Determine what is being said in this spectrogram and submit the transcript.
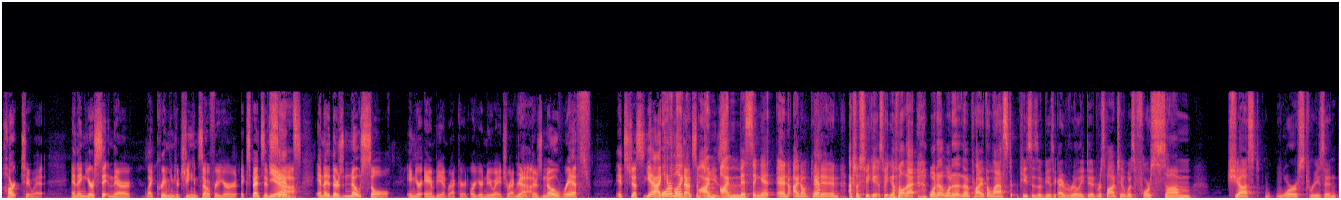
heart to it. And then you're sitting there like creaming your jeans over your expensive Yeah. synths and uh, there's no soul in your ambient record or your new age record. Yeah. There's no riff. It's just yeah, I can or hold like down some I'm keys. I'm missing it and I don't get Yeah. it. And actually, speaking speaking of all that, one of one of the probably the last pieces of music I really did respond to was for some just worst reason.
